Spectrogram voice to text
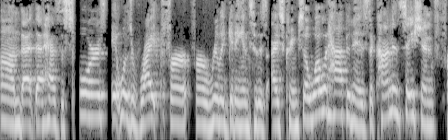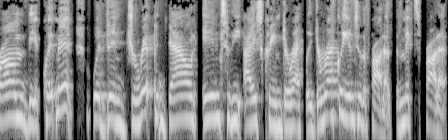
um, that, that has the spores. It was ripe for, for really getting into this ice cream. So what would happen is the condensation from the equipment would then drip down into the ice cream directly, directly into the product, the mixed product.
